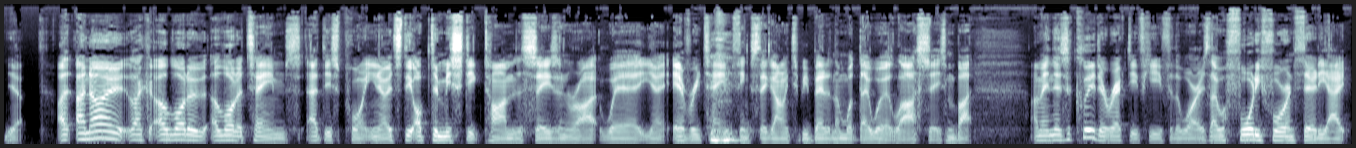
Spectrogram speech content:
Yeah. I, I know like a lot of a lot of teams at this point, you know, it's the optimistic time of the season, right? Where, you know, every team thinks they're going to be better than what they were last season. But I mean, there's a clear directive here for the Warriors. They were 44 and 38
